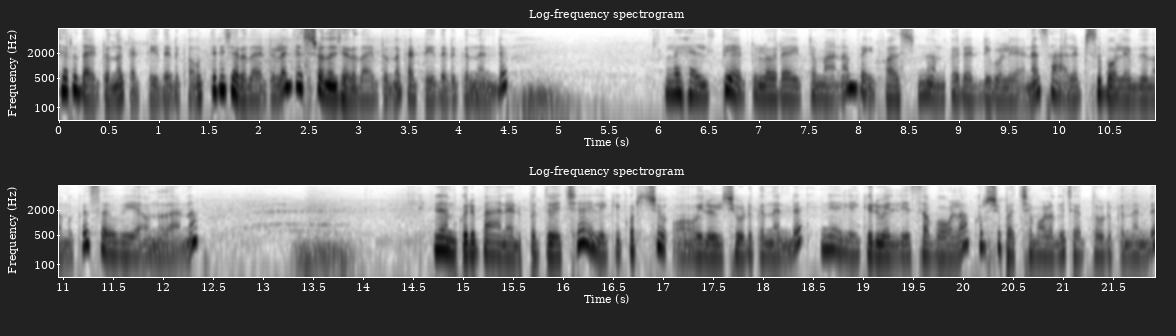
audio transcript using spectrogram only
ചെറുതായിട്ടൊന്ന് കട്ട് ചെയ്തെടുക്കാം. ഒത്തിരി ചെറുതായിട്ടല്ല ജസ്റ്റ് ഒന്ന് ചെറുതായിട്ടൊന്ന് കട്ട് ചെയ്തെടുക്കുന്നുണ്ട്. നല്ല ഹെൽത്തി ആയിട്ടുള്ള ഒരു ഐറ്റമാണ് ബ്രേക്ക്ഫാസ്റ്റിന് നമുക്കൊരു അടിപൊളിയാണ്. സാലഡ്സ് പോലെ ഇത് നമുക്ക് സെർവ് ചെയ്യാവുന്നതാണ്. ഇനി നമുക്കൊരു പാൻ അടുപ്പത്ത് വെച്ച് അതിലേക്ക് കുറച്ച് ഓയിൽ ഒഴിച്ച് കൊടുക്കുന്നുണ്ട്. ഇനി അതിലേക്ക് ഒരു വലിയ സവോള കുറച്ച് പച്ചമുളക് ചേർത്ത് കൊടുക്കുന്നുണ്ട്.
